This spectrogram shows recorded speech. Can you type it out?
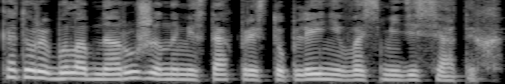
который был обнаружен на местах преступлений в 80-х.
